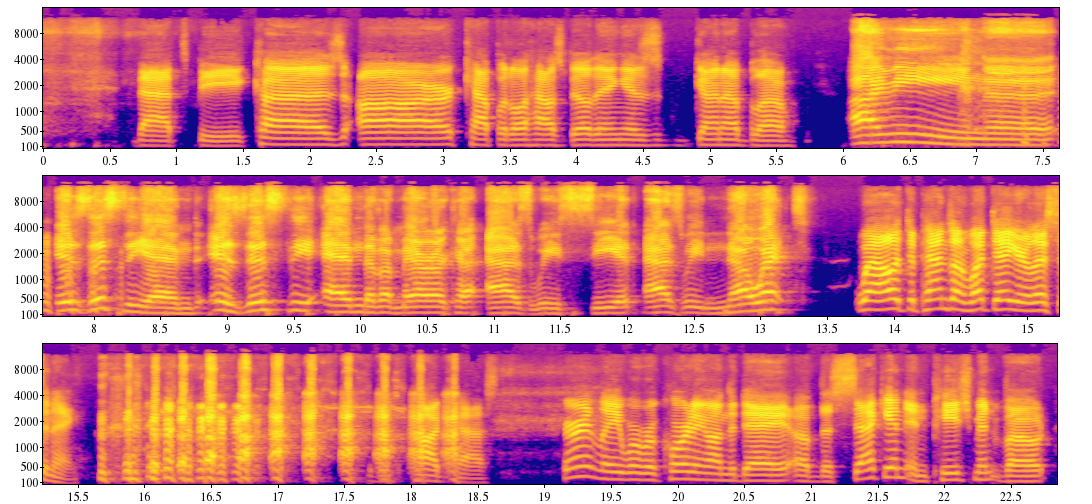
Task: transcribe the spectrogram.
That's because our Capitol House building is gonna blow. I mean, uh, is this the end? Is this the end of America as we see it, as we know it? Well, it depends on what day you're listening. this podcast. Currently, we're recording on the day of the second impeachment vote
